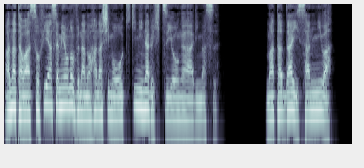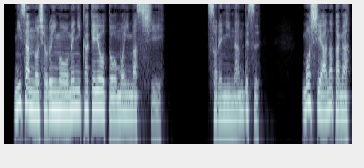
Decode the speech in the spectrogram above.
あなたはソフィア・セメオノブナの話もお聞きになる必要があります。また第三には、二三の書類もお目にかけようと思いますし、それに何です。もしあなたが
